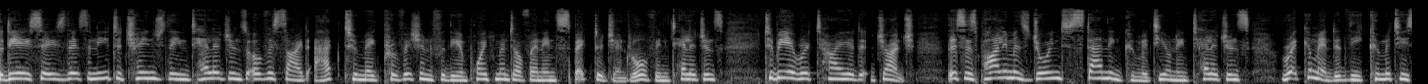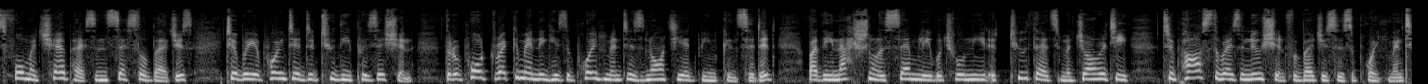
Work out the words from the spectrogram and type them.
The DA says there's a need to change the Intelligence Oversight Act to make provision for the appointment of an Inspector General of Intelligence to be a retired judge. This is Parliament's Joint Standing Committee on Intelligence recommended the committee's former chairperson, Cecil Burgess, to be appointed to the position. The report recommending his appointment is not yet been considered by the National Assembly, which will need a two-thirds majority to pass the resolution for Burgess's appointment.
